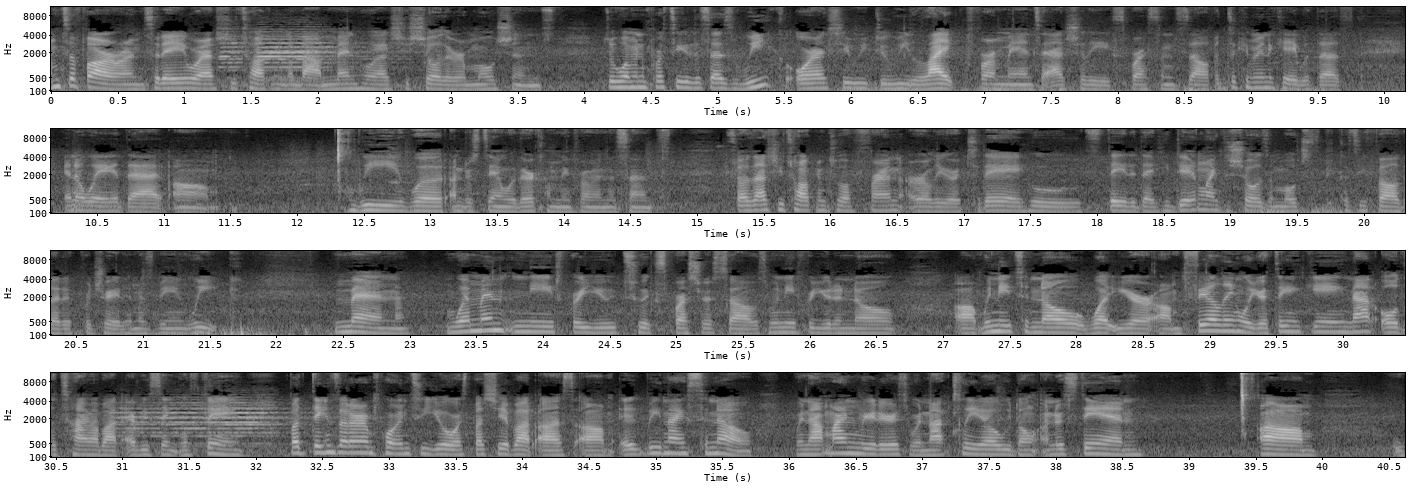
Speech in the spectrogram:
I'm Tafara, and today we're actually talking about men who actually show their emotions. Do women perceive this as weak, or actually do we like for a man to actually express himself and to communicate with us in a way that um, we would understand where they're coming from in a sense? So I was actually talking to a friend earlier today who stated that he didn't like to show his emotions because he felt that it portrayed him as being weak. Men, women need for you to express yourselves. We need for you to know uh, we need to know what you're um, feeling, what you're thinking, not all the time about every single thing, but things that are important to you, or especially about us. Um, it'd be nice to know. We're not mind readers. We're not Cleo. We don't understand um,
